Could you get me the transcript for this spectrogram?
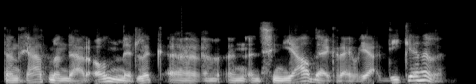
dan gaat men daar onmiddellijk een, een signaal bij krijgen. Ja, die kennen we.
